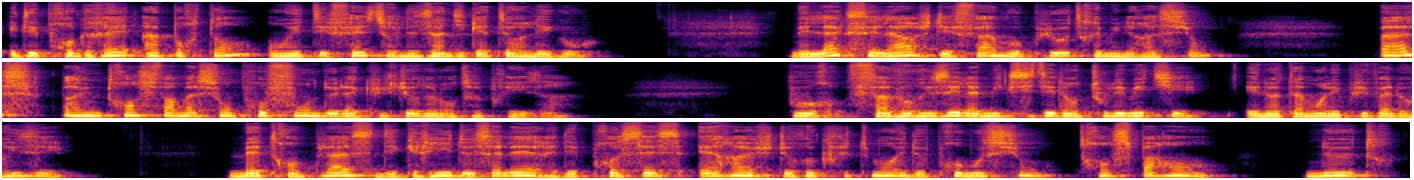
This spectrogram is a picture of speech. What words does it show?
et des progrès importants ont été faits sur les indicateurs légaux. Mais l'accès large des femmes aux plus hautes rémunérations passe par une transformation profonde de la culture de l'entreprise pour favoriser la mixité dans tous les métiers, et notamment les plus valorisés. Mettre en place des grilles de salaire et des process RH de recrutement et de promotion transparents, neutres,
